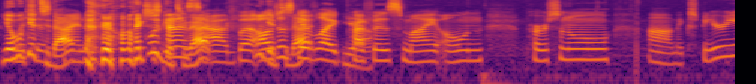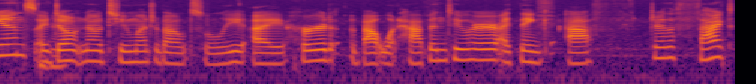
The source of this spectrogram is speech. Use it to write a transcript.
yeah we'll get to that kinda- I'm like we'll get kind to of that sad, but We'll I'll just give like Yeah. preface my own personal um, experience. I Mhm. don't know too much about Sulli. I heard about what happened to her. I think after the fact.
